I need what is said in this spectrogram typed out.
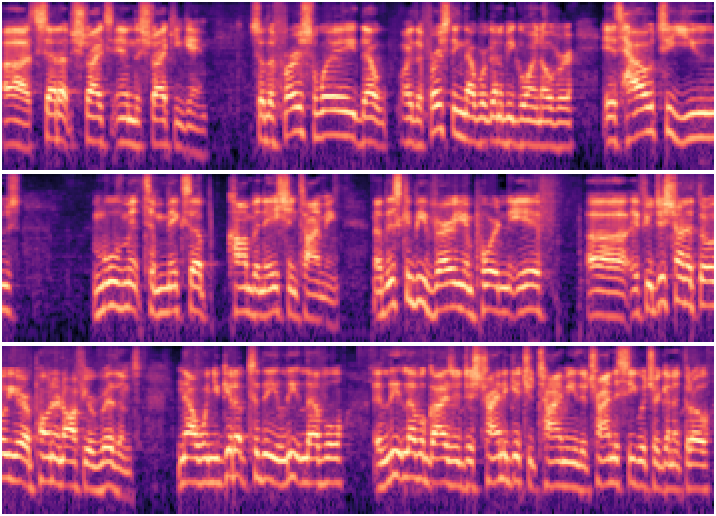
uh, set up strikes in the striking game. So the first way that, or the first thing that we're going to be going over is how to use movement to mix up combination timing. Now this can be very important if uh, if you're just trying to throw your opponent off your rhythms. Now when you get up to the elite level, elite level guys are just trying to get your timing. They're trying to see what you're going to throw.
